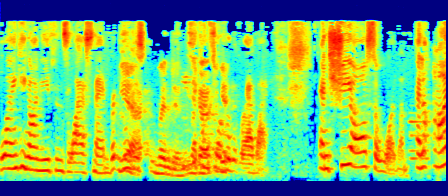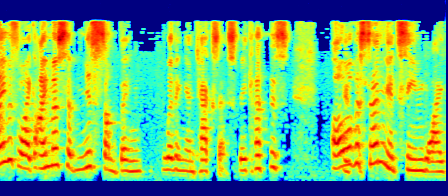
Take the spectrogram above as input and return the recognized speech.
blanking on Ethan's last name, but who Yeah, was Lyndon. He's Like a a- conservative rabbi. And she also wore them. And I was like, I must have missed something living in Texas because all of a sudden it seemed like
